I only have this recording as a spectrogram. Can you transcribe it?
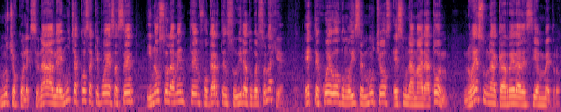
muchos coleccionables, hay muchas cosas que puedes hacer y no solamente enfocarte en subir a tu personaje. Este juego, como dicen muchos, es una maratón no es una carrera de 100 metros.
